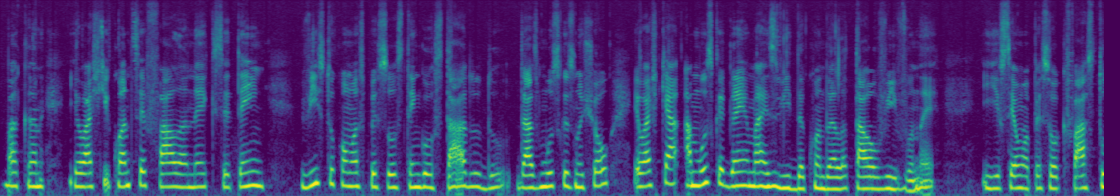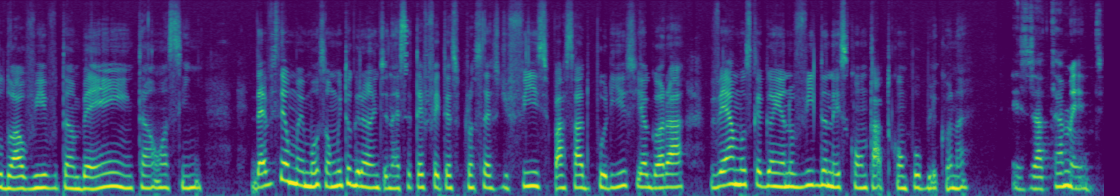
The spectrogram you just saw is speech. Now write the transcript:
Bacana. E eu acho que quando você fala, né, que você tem visto como as pessoas têm gostado do, das músicas no show, eu acho que a, a, música ganha mais vida quando ela tá ao vivo, né? E é uma pessoa que faz tudo ao vivo também, então, assim, deve ser uma emoção muito grande, né? Você ter feito esse processo difícil, passado por isso e agora ver a música ganhando vida nesse contato com o público, né? Exatamente.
